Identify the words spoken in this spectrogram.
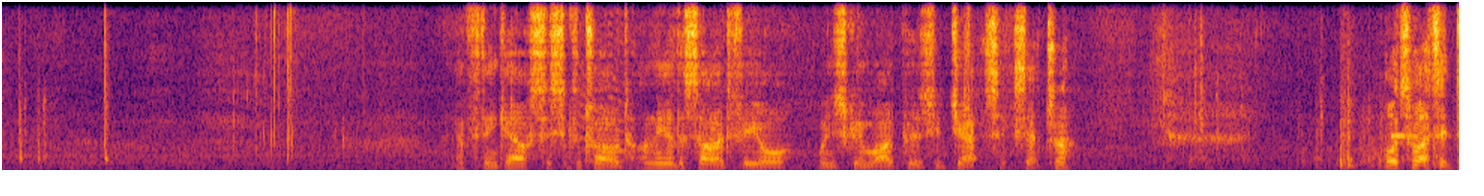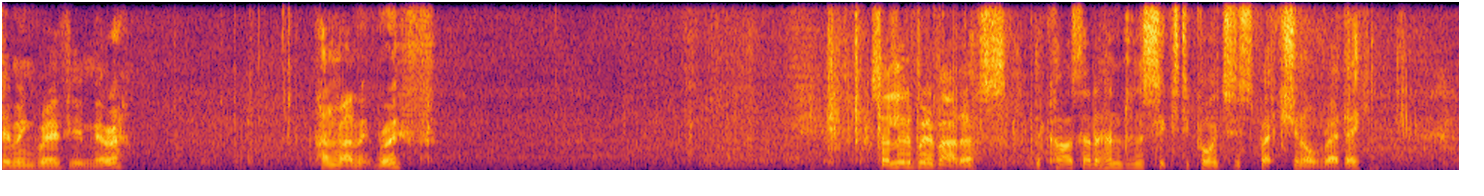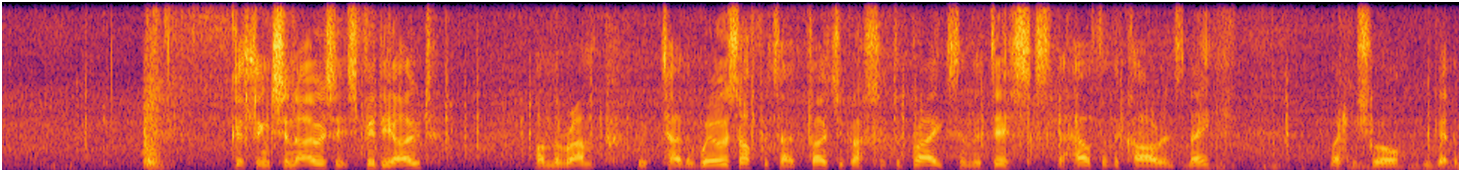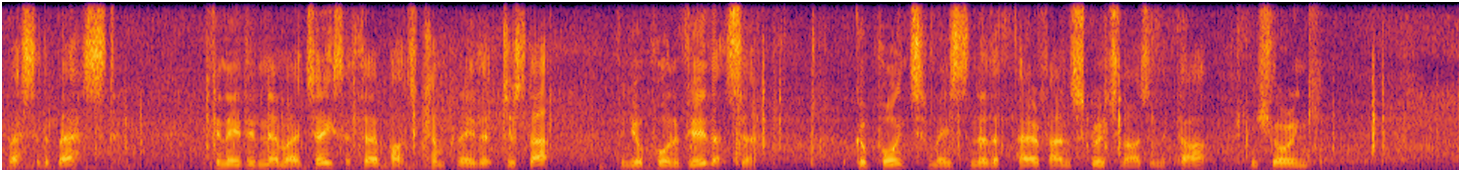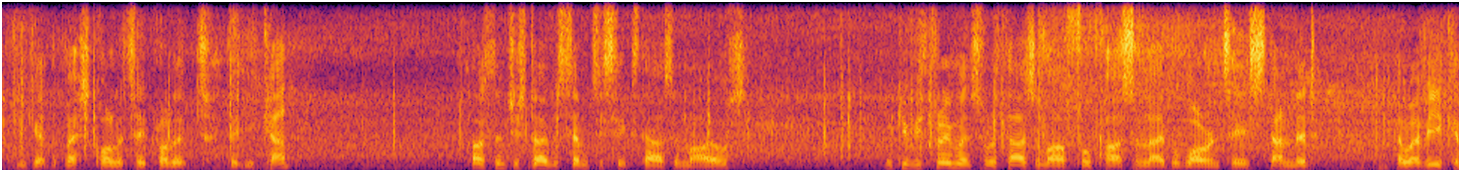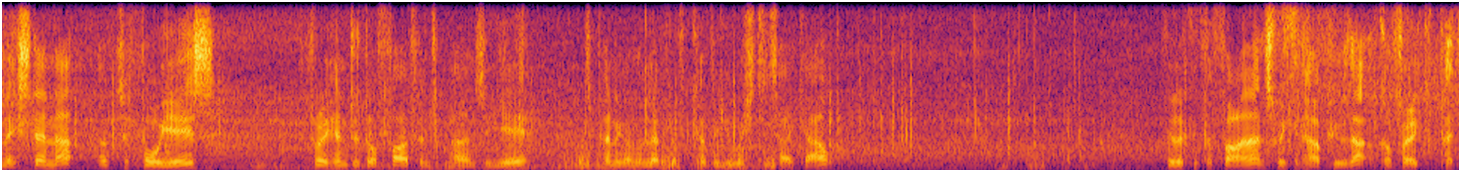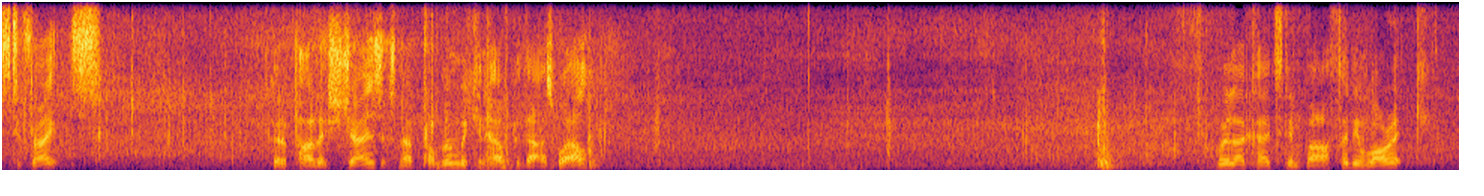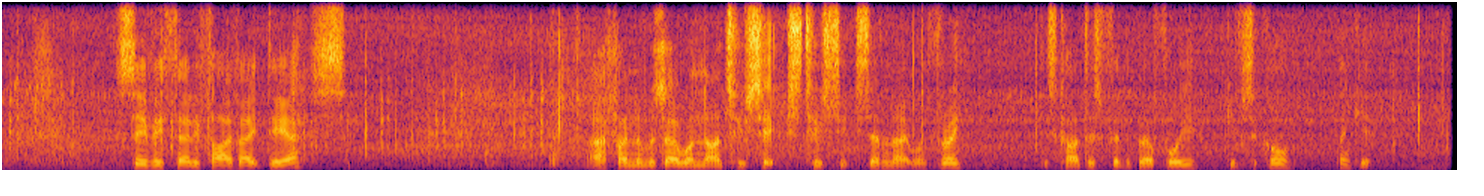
Everything else is controlled on the other side for your windscreen wipers, your jets etc automatic dimming rear view mirror panoramic roof. So a little bit about us. The car's had 160 points inspection already. Good thing to know is it's videoed on the ramp. We take the wheels off, we take photographs of the brakes and the discs, the health of the car underneath, making sure you get the best of the best. If you needed an MOT, it's a third party company that does that. From your point of view, that's a, a good point. It means another pair of hands scrutinising the car, ensuring you get the best quality product that you can. Car's done just over 76,000 miles. We give you three months or a thousand mile full parts and labour warranty as standard. However, you can extend that up to four years, 300 or 500 pounds a year, depending on the level of cover you wish to take out. If you're looking for finance, we can help you with that. We've got very competitive rates. If you've got a part exchange, that's no problem. We can help with that as well. We're located in Barford in Warwick, CV358DS. Our phone number is 01926 267813. This card does fit the bill for you. Give us a call. Thank you.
